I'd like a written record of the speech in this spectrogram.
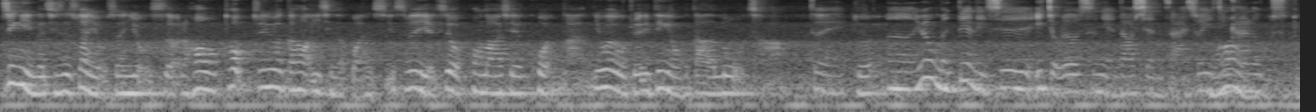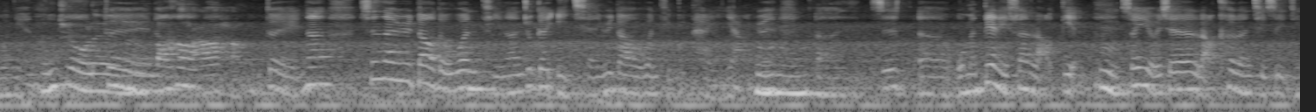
经营的其实算有声有色，然后透就因为刚好疫情的关系，是不是也是有碰到一些困难？因为我觉得一定有很大的落差。对。对，嗯，因为我们店里是一九六四年到现在，所以已经开了五十多年了。很久嘞。对然老后，对，那现在遇到的问题呢，就跟以前遇到的问题不太一样，因为、嗯呃，之呃，我们店里算老店，嗯所以有一些老客人其实已经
